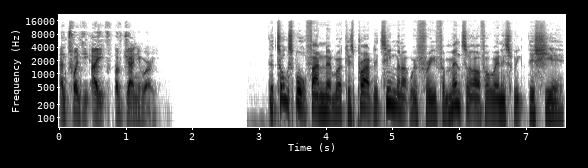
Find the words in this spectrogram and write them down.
and 28th of January. The Talksport Fan Network is proudly teaming up with Free for Mental Health Awareness Week this year.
